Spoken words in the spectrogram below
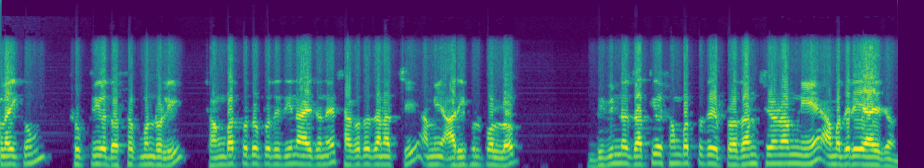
আলাইকুম, সুপ্রিয় দর্শক মণ্ডলী। সংবাদপত্র প্রতিদিন আয়োজনে স্বাগত জানাচ্ছি আমি আরিফুল পল্লব। বিভিন্ন জাতীয় সংবাদপত্রের প্রধান শিরোনাম নিয়ে আমাদের এই আয়োজন।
